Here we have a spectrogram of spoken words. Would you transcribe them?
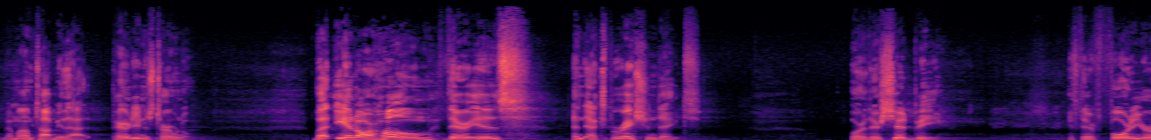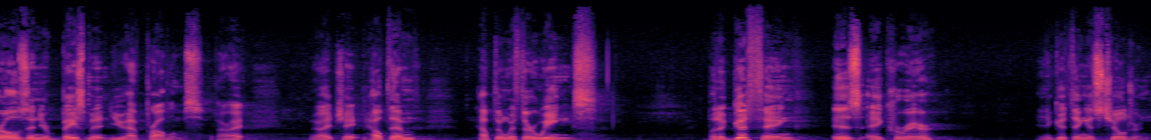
My mom taught me that. Parenting is terminal. But in our home, there is an expiration date, or there should be. If they're 40 year olds in your basement, you have problems, all right? All right, help them, help them with their wings. But a good thing is a career, and a good thing is children.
